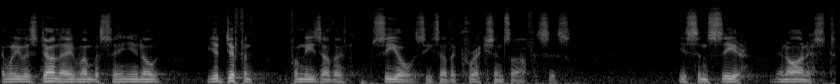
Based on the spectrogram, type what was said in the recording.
And when he was done, I remember saying, You know, you're different from these other COs, these other corrections officers. You're sincere and honest,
